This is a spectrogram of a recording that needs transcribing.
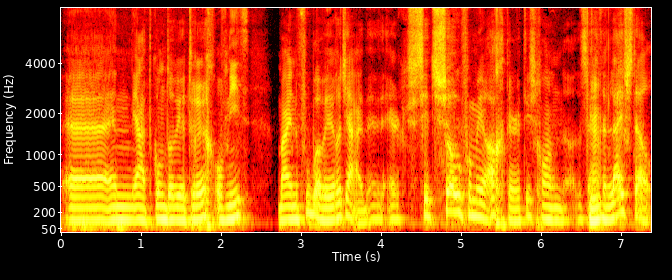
Eh, en ja, het komt wel weer terug, of niet. Maar in de voetbalwereld, ja, er zit zoveel meer achter. Het is gewoon, het is echt Ja. een lifestyle.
